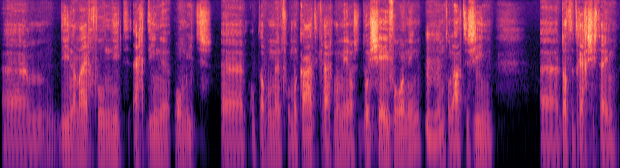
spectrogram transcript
ehm, die naar mijn gevoel niet echt dienen om iets op dat moment voor elkaar te krijgen, maar meer als dossiervorming. Mhm. Om te laten zien dat het rechtssysteem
